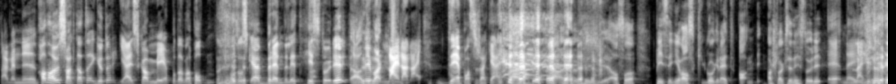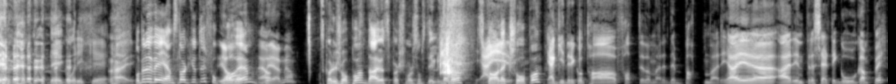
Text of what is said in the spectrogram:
Nei, men uh, Han har jo sagt at gutter, jeg skal med på denne podden, og så skal jeg brenne litt historier. Ja, Men vi bare nei, nei, nei. Det passer seg ikke jeg. ja, altså, pissing i vask går greit. Aslak sine historier? Eh, nei. det går ikke. Nei. Nå det VM snart, gutter. Fotball-VM. VM, ja. Skal de se på? Det er jo et spørsmål som stiller seg nå. Skal dere se på? Jeg gidder ikke å ta fatt i den der debatten der. Jeg eh, er interessert i gode kamper.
